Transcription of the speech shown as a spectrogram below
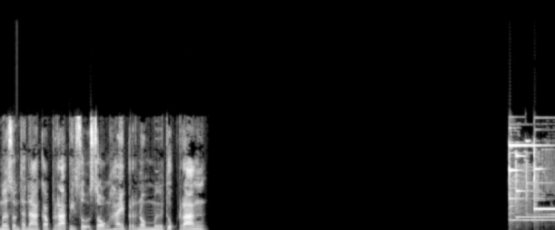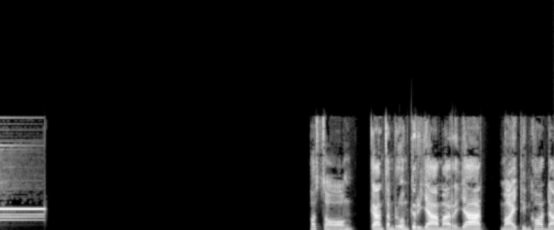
เมื่อสนทนากับพระภิกษุสงฆ์ให้ประนมมือทุกครั้ง ข้อ 2 การสำรวมกริยามารยาทหมายถึงข้อใด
